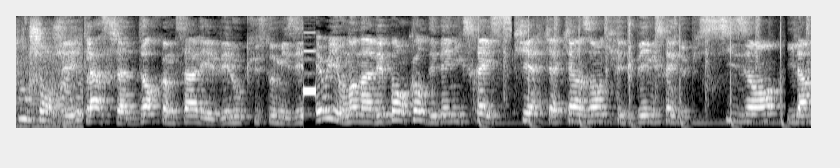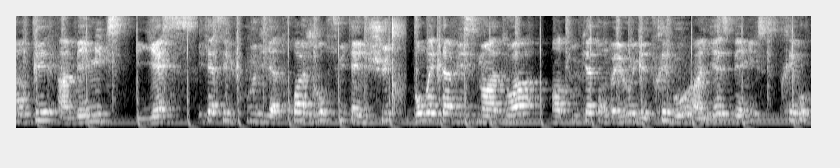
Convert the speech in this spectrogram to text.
tout changé. Classe, j'adore comme ça les vélos customisés. Et oui, on n'en avait pas encore des BMX Race. Pierre qui a 15 ans, qui fait du BMX Race depuis 6 ans. Il a monté un BMX Yes. Il s'est cassé le coude il y a 3 jours suite à une chute. Bon rétablissement à toi. En tout cas, ton vélo il est très beau. Un Yes BMX très beau.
